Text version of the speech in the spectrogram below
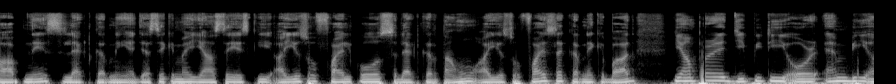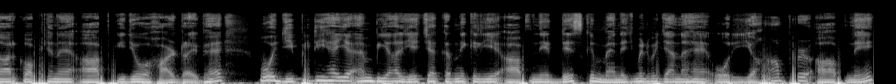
आपने सिलेक्ट करनी है। जैसे कि मैं यहाँ से इसकी आईएसओ फ़ाइल को सिलेक्ट करता हूँ। आईएसओ फ़ाइल सेलेक्ट करने के बाद यहाँ पर जीपीटी और एमबीआर का ऑप्शन है, आपकी जो हार्ड ड्राइव है वो जीपीटी है या MBR ये चेक करने के लिए आपने डिस्क मैनेजमेंट में जाना है और यहाँ पर आपने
